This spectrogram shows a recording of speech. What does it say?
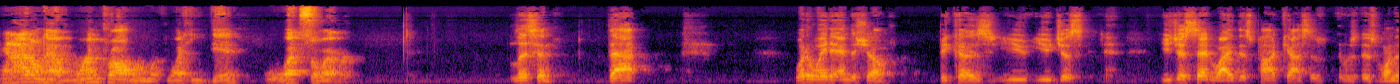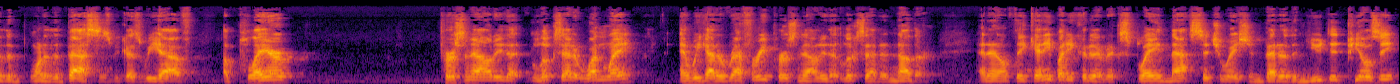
and I don't have one problem with what he did whatsoever. Listen, that what a way to end the show because you you just you just said why this podcast is, is one of the one of the best is because we have a player personality that looks at it one way and we got a referee personality that looks at another and i don't think anybody could have explained that situation better than you did Peelsy,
